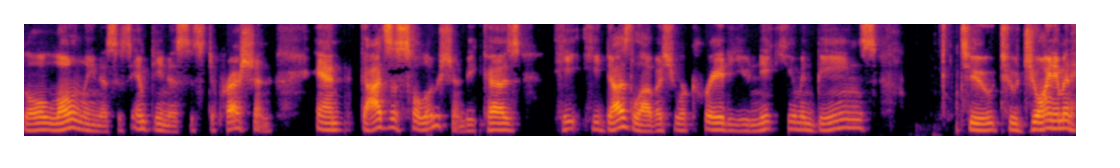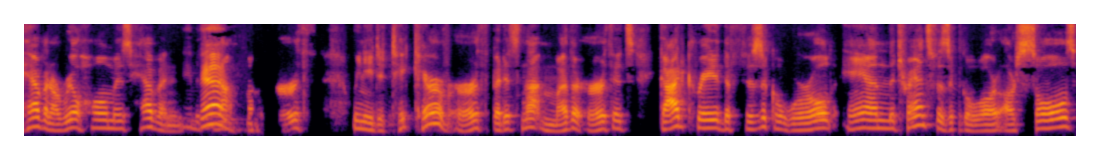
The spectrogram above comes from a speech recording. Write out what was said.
loneliness, this emptiness, this depression. And God's a solution because He He does love us. You were created unique human beings to to join him in heaven. Our real home is heaven. Amen. Not earth we need to take care of earth but it's not mother earth it's god created the physical world and the transphysical world our souls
